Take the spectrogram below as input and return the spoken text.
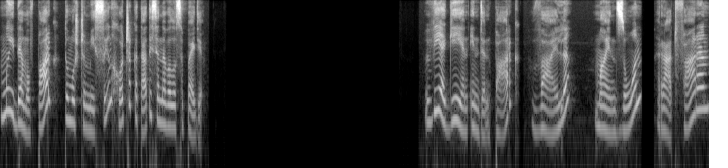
Ми йдемо в парк, тому що мій син хоче кататися на велосипеді. Wir gehen in den Park, weil mein Sohn Radfahren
